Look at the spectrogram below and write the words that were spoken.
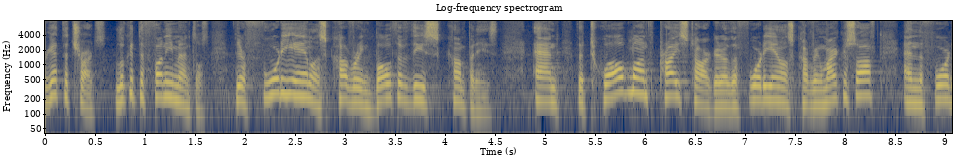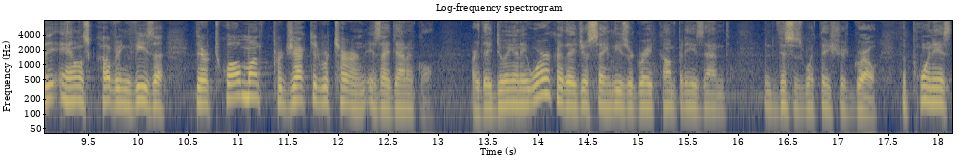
Forget the charts. Look at the fundamentals. There are 40 analysts covering both of these companies. And the 12 month price target of the 40 analysts covering Microsoft and the 40 analysts covering Visa, their 12 month projected return is identical. Are they doing any work? Or are they just saying these are great companies and this is what they should grow? The point is,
